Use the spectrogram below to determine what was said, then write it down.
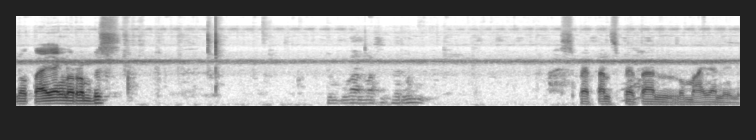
No tayang no rembes. Jempulan masih baru. sepetan-sepetan lumayan ini.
